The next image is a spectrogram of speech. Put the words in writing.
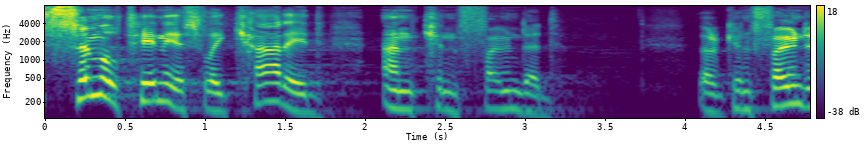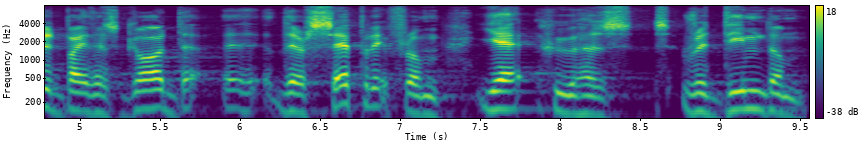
simultaneously carried and confounded. They're confounded by this God that uh, they're separate from, yet who has redeemed them.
